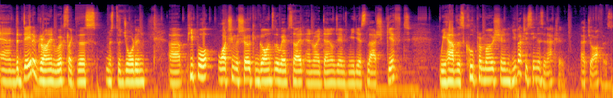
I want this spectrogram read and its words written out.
And the data grind works like this, Mr. Jordan. Uh, people watching the show can go onto the website and write Daniel James Media slash gift. We have this cool promotion. You've actually seen this in action at your office.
